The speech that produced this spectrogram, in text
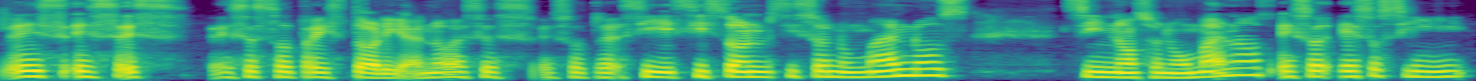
es, es, es, esa es otra historia, ¿no? Esa es, otra, si, si, son, si son humanos, si no son humanos, eso, eso sí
